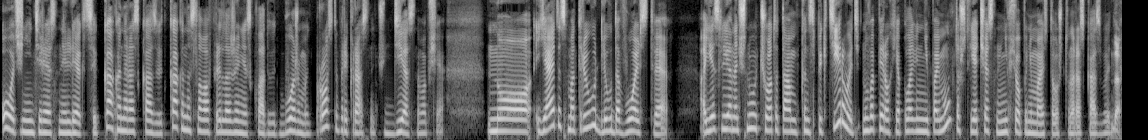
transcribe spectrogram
очень интересные лекции. Как она рассказывает, как она слова в предложение складывает. Боже мой, просто прекрасно, чудесно вообще. Но я это смотрю для удовольствия. А если я начну что-то там конспектировать, ну, во-первых, я половину не пойму, потому что я, честно, не все понимаю из того, что она рассказывает. Да.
